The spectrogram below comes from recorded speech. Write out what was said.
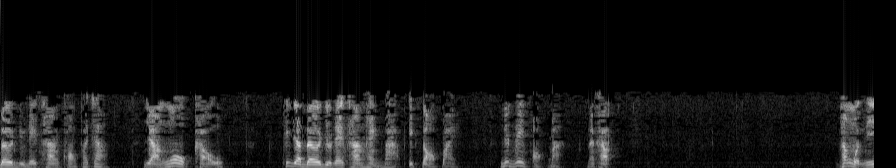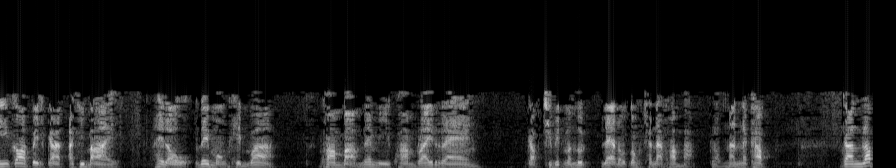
เดินอยู่ในทางของพระเจ้า อย่างโง่เขลาที่จะเดินอยู่ในทางแห่งบาปอีกต่อไปรีบๆออกมานะครับ ทั้งหมดนี้ก็เป็นการอธิบายให้เราได้มองเห็นว่าความบาปแม่มีความร้ายแรงกับชีวิตมนุษย์ และเราต้องชนะความบาปเหล่านั้นนะครับ การรับ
